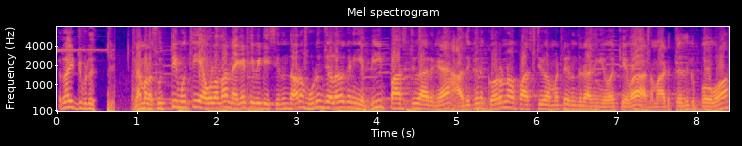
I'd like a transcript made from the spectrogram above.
ரைட் விடு. நம்மளை சுத்தி முத்தி எவ்வளவுதான் நெகட்டிவிட்டிஸ் இருந்தாலும் முடிஞ்ச அளவுக்கு நீங்க பி பாசிட்டிவா இருங்க. அதுக்குன்னு கொரோனா பாசிட்டிவா மட்டும் இருந்துடாதீங்க ஓகேவா நம்ம அடுத்ததுக்கு போவோம்.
